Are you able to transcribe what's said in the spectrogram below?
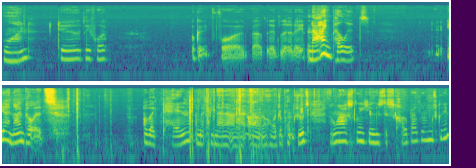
One, two, three, four. Okay, four, five, six, seven, eight, nine pellets. Yeah, nine pellets. Of like ten. It might be nine out of nine. I don't know how much a pump shoots. And lastly, here's this car battling screen.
